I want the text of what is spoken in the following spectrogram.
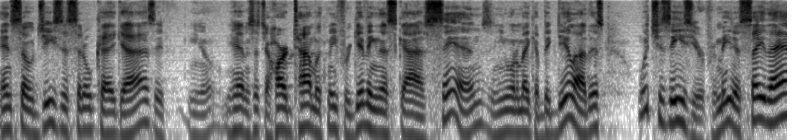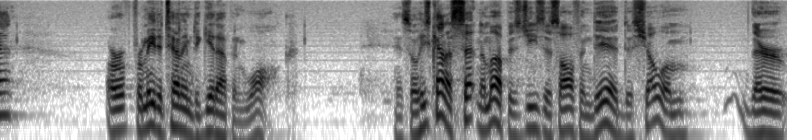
And so Jesus said, Okay, guys, if you know you're having such a hard time with me forgiving this guy's sins and you want to make a big deal out of this, which is easier, for me to say that or for me to tell him to get up and walk? And so he's kind of setting them up, as Jesus often did, to show them their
